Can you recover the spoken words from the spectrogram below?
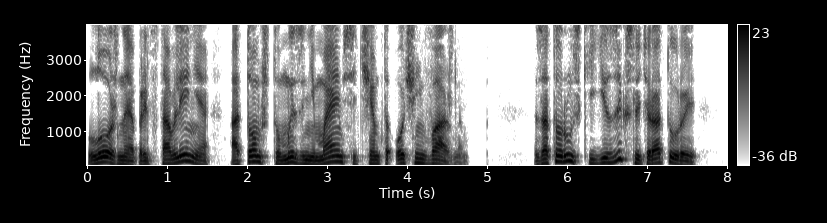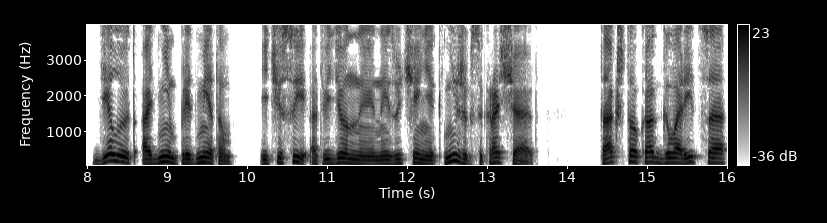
ложное представление о том, что мы занимаемся чем-то очень важным. Зато русский язык с литературой делают одним предметом, и часы, отведенные на изучение книжек, сокращают. Так что, как говорится,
